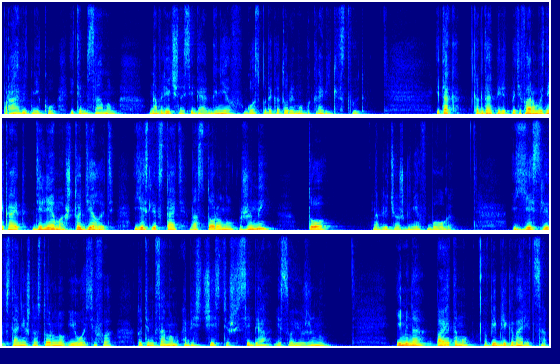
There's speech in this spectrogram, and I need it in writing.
праведнику и тем самым навлечь на себя гнев Господа, который ему покровительствует. Итак, когда перед Патифаром возникает дилемма, что делать, если встать на сторону жены, то навлечешь гнев Бога. Если встанешь на сторону Иосифа, то тем самым обесчестишь себя и свою жену. Именно поэтому в Библии говорится,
